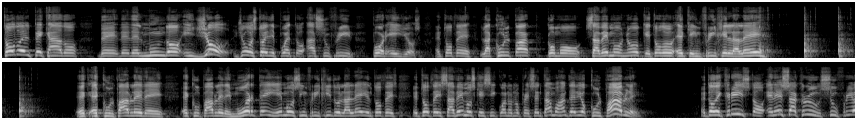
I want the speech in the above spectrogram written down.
todo el pecado del mundo y yo, yo estoy dispuesto a sufrir por ellos. Entonces, la culpa, como sabemos, ¿no? Que todo el que infringe la ley es, culpable de, es culpable de muerte y hemos infringido la ley. Entonces, entonces sabemos que si cuando nos presentamos ante Dios culpable, entonces Cristo en esa cruz sufrió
